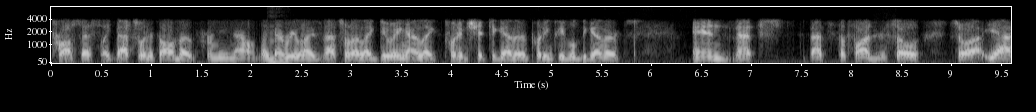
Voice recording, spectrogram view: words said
process. Like that's what it's all about for me now. Like I realize that's what I like doing. I like putting shit together, putting people together, and that's that's the fun. So so uh, yeah,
